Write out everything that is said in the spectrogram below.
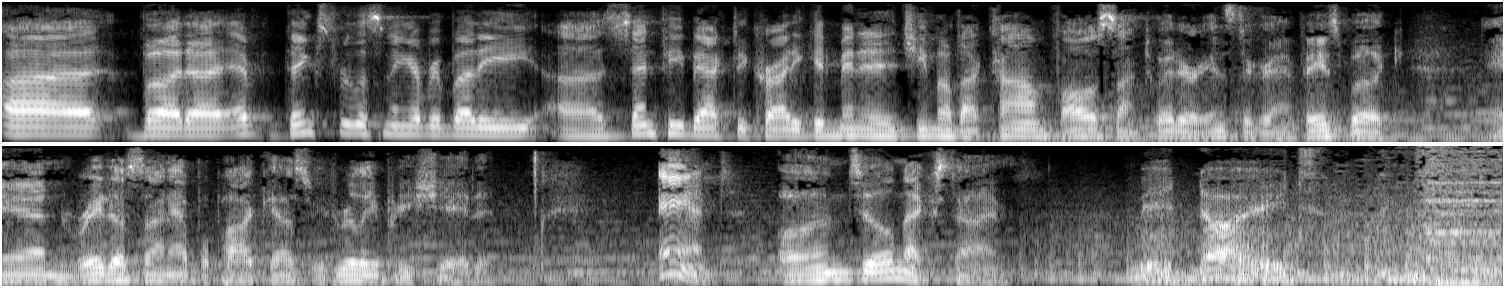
uh, but uh, ev- thanks for listening, everybody. Uh, send feedback to karatekidminute at gmail.com. Follow us on Twitter, Instagram, Facebook, and rate us on Apple Podcasts. We'd really appreciate it. And until next time. Midnight.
